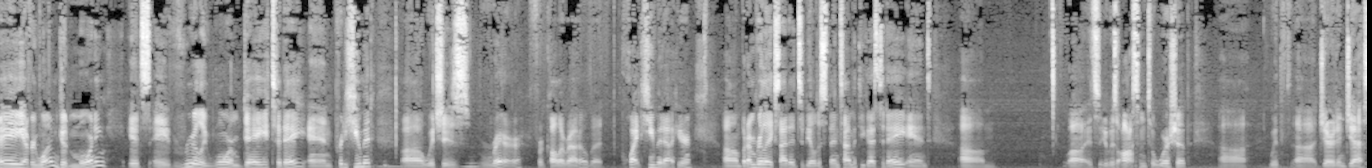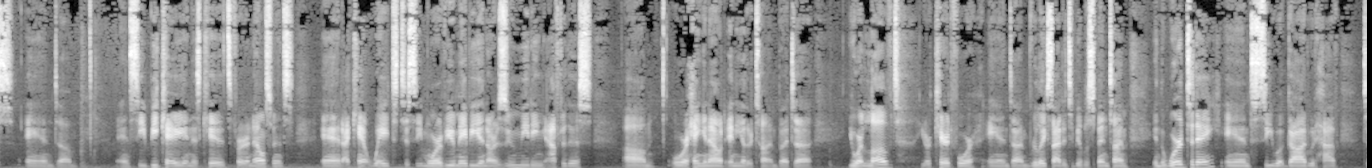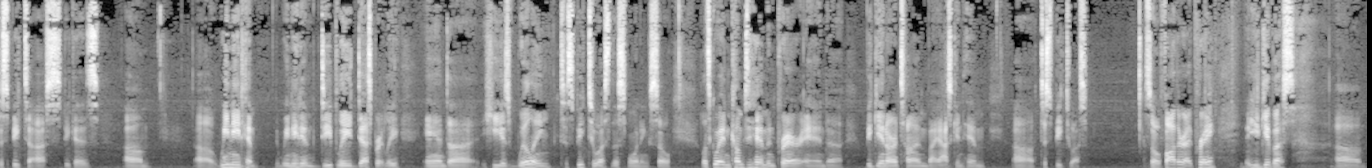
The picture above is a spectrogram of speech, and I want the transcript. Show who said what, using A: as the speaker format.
A: Hey everyone, good morning. It's a really warm day today and pretty humid, uh, which is rare for Colorado, but quite humid out here. Um, but I'm really excited to be able to spend time with you guys today, and um, uh, it was awesome to worship uh, with uh, Jared and Jess, and um, and see BK and his kids for announcements. And I can't wait to see more of you, maybe in our Zoom meeting after this um, or hanging out any other time. But uh, you are loved, you are cared for, and I'm really excited to be able to spend time in the Word today and see what God would have to speak to us because um, uh, we need Him. We need Him deeply, desperately, and uh, He is willing to speak to us this morning. So let's go ahead and come to Him in prayer and uh, begin our time by asking Him uh, to speak to us. So, Father, I pray that you give us um,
